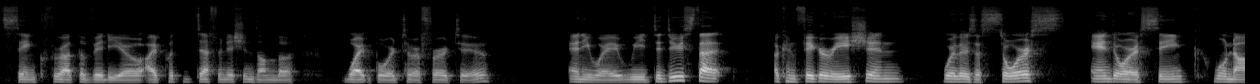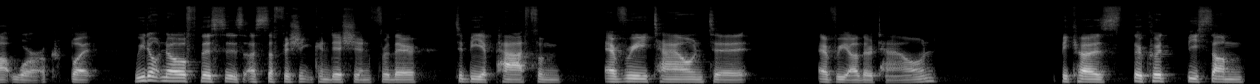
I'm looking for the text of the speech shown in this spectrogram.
sink throughout the video, I put definitions on the whiteboard to refer to. Anyway, we deduce that a configuration where there's a source and or a sink will not work, but we don't know if this is a sufficient condition for there to be a path from every town to every other town because there could be some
